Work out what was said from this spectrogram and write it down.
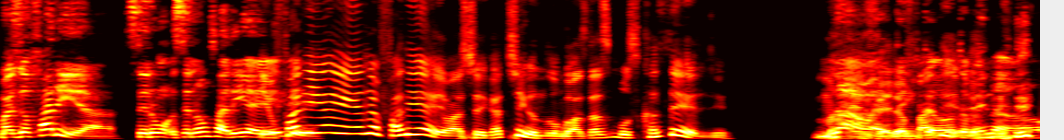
mas eu faria. Você não, você não faria ele? Eu faria ele, eu faria. Eu achei gatinho, não gosto das músicas dele. Mas não, é, então eu também não.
